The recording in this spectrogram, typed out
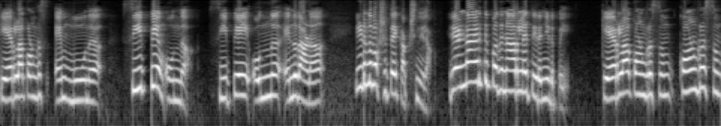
കേരള കോൺഗ്രസ് എം മൂന്ന് സി പി എം ഒന്ന് സി പി ഐ ഒന്ന് എന്നതാണ് ഇടതുപക്ഷത്തെ കക്ഷിനില. രണ്ടായിരത്തി പതിനാറിലെ തിരഞ്ഞെടുപ്പിൽ കേരള കോൺഗ്രസും കോൺഗ്രസും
